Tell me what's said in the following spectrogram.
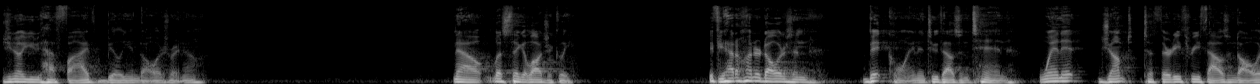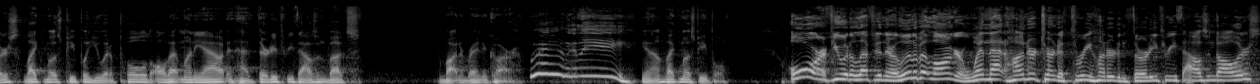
did you know you have $5 billion right now? Now, let's take it logically. If you had $100 in Bitcoin in 2010, when it jumped to $33,000, like most people, you would have pulled all that money out and had 33,000 bucks and bought a brand new car. Woo, look at me, you know, like most people. Or if you would have left it in there a little bit longer, when that 100 turned to $333,000,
